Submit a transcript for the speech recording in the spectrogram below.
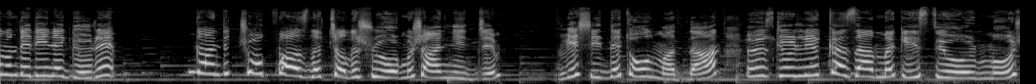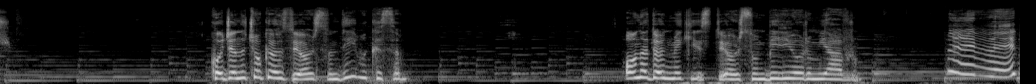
Onun dediğine göre Gandhi çok fazla çalışıyormuş anneciğim. Ve şiddet olmadan özgürlüğü kazanmak istiyormuş. Kocanı çok özlüyorsun değil mi kızım? Ona dönmek istiyorsun biliyorum yavrum. Evet.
